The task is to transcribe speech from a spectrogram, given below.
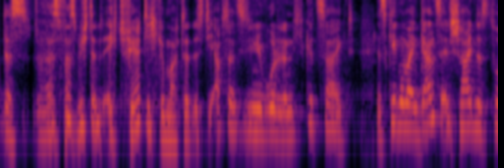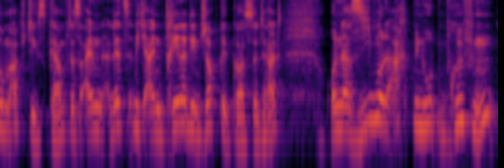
das, was, was mich dann echt fertig gemacht hat, ist, die Abseitslinie wurde dann nicht gezeigt. Es ging um ein ganz entscheidendes Tor im Abstiegskampf, das einem letztendlich einen Trainer den Job gekostet hat. Und nach sieben oder acht Minuten Prüfen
